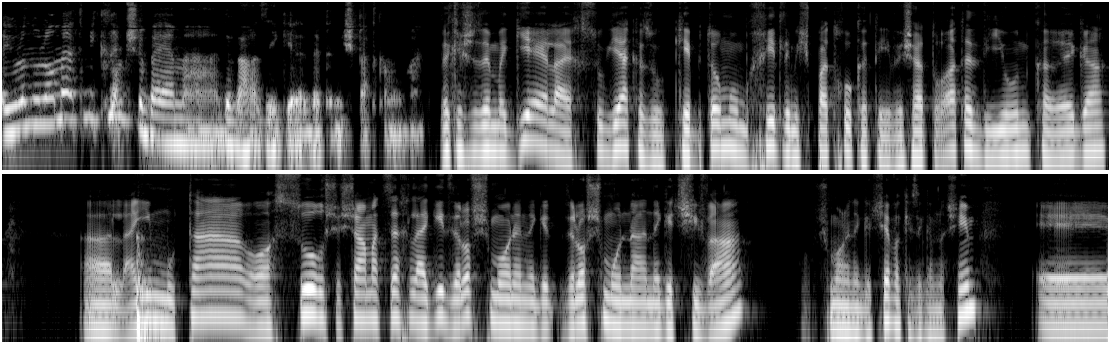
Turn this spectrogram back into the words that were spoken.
היו לנו לא מעט מקרים שבהם הדבר הזה הגיע לבית המשפט כמובן. וכשזה מגיע אלייך סוגיה כזו כבתור מומחית למשפט חוקתי ושאת רואה את הדיון כרגע על האם מותר או אסור ששם צריך להגיד זה לא שמונה נגד זה לא שמונה נגד שבעה, או שמונה נגד שבע כי זה גם נשים, אה,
